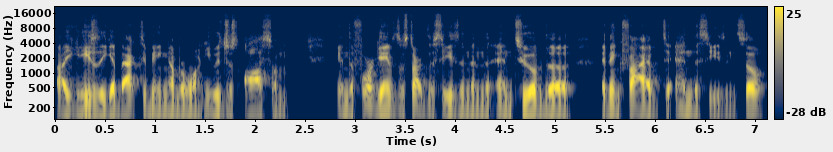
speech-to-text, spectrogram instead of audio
Uh, he can easily get back to being number one. He was just awesome in the four games to start the season, and and two of the I think five to end the season. So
